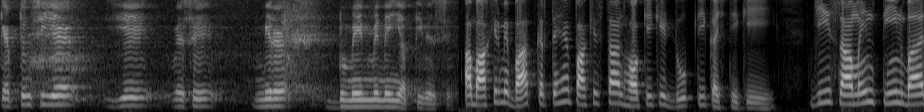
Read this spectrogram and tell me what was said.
کیپٹنسی ہے، یہ ویسے میرے ڈومین میں نہیں آتی ویسے۔ اب آخر میں بات کرتے ہیں پاکستان ہاکی کی ڈوبتی کشتی کی۔ جی سامعین، تین بار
